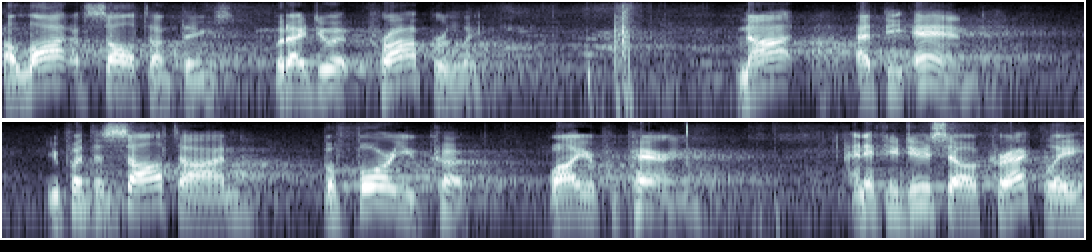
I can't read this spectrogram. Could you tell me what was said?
a lot of salt on things, but I do it properly. Not at the end. You put the salt on before you cook, while you're preparing. And if you do so correctly,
